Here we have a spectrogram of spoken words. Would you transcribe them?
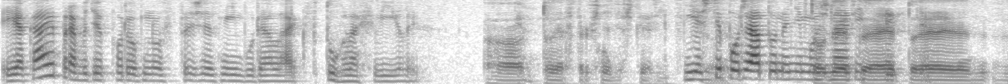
Jaká je pravděpodobnost, že z ní bude lék v tuhle chvíli? A to je strašně těžké říct. Ještě pořád to není možné to je, říct to je, to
